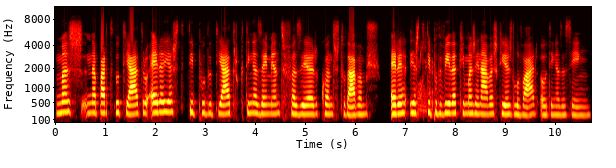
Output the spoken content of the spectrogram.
mas na parte do teatro, era este tipo de teatro que tinhas em mente fazer quando estudávamos? Era este tipo de vida que imaginavas que ias levar ou tinhas assim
